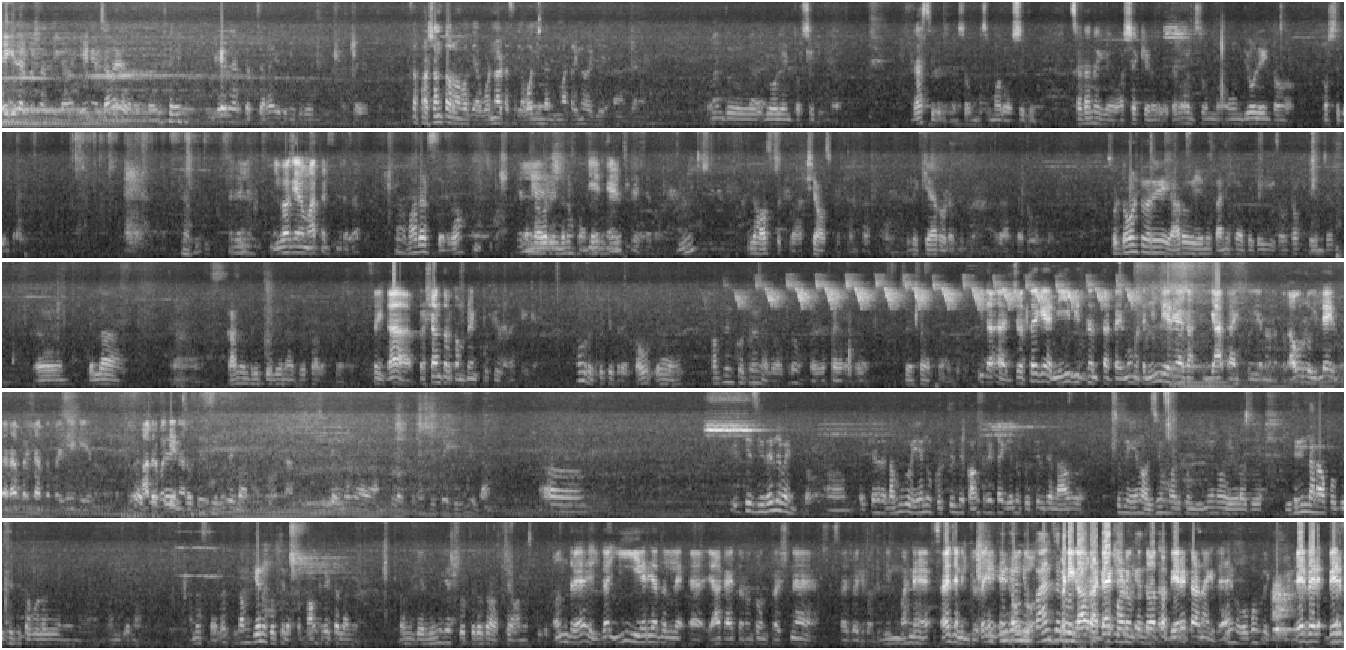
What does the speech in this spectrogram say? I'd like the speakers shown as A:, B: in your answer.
A: ಹೇಗಿದ್ದಾರೆ ಪ್ರಶಾಂತ್ ಈಗ? ಏನು
B: ಏನ್ ಹೇಳ್ತಾರೆ ಚೆನ್ನಾಗಿದ್ದೀನಿ ಗುರು. ಅಷ್ಟೇ.
C: ಸರ್ ಪ್ರಶಾಂತ್ ಅವ್ರ ಬಗ್ಗೆ ಒಡನಾಟ ಸರ್ ಯಾವಾಗಿಂದ ನಿಮ್ಮ ಟ್ರೈನರ್ ಆಗಿ?
B: ಒಂದು ಏಳು ಎಂಟು ವರ್ಷದಿಂದ. ಜಾಸ್ತಿ ಇದೆ ಸುಮ್ ಸುಮಾರು ವರ್ಷದಿಂದ. ಸಡನ್ ಆಗಿ ವರ್ಷ ಕೇಳೋದು ಗೊತ್ತಲ್ಲ ಒಂದು ಸುಮ್ ಒಂದು ಏಳು ಎಂಟು ವರ್ಷದಿಂದ
D: ಇವಾಗ ಏನೋ ಮಾತಾಡ್ತಿದ್ರ ಸರ್?
B: ಮಾತಾಡ್ತಿದ್ರು ಅವರಿಂದನೂ ಇಲ್ಲಿ ಹಾಸ್ಪಿಟ್ಲ್ ಅಕ್ಷಯ ಹಾಸ್ಪಿಟ್ಲ್ ಅಂತ ಇಲ್ಲಿ ಕೆ ಆರ್ ರೋಡ್ ಅಂತ ಸೊ ಡೋಂಟ್ ವರಿ ಯಾರು ಏನು ಪ್ಯಾನಿಕ್ ಆಗಬೇಡಿ ಈಸ್ ಔಟ್ ಆಫ್ ಡೇಂಜರ್ ಎಲ್ಲ ಕಾನೂನು ರೀತಿಯಲ್ಲಿ ಏನಾಗಬೇಕು ಆಗುತ್ತೆ.
D: ಸೊ ಈಗ ಪ್ರಶಾಂತ್ ಅವ್ರು ಕಂಪ್ಲೇಂಟ್ ಕೊಟ್ಟಿದ್ದಾರೆ ಹೇಗೆ?
B: ಹೌದು ಕೊಟ್ಟಿದ್ರೆ ಅವ್ರು ಕಂಪ್ಲೇಂಟ್ ಕೊಟ್ಟರೆ ಅದು ಎಫ್ ಐ ಆರ್ ಆಗೋದು ಎಫ್ ಐ ಆರ್
D: ಈಗ ಜೊತೆಗೆ ನೀವಿದ್ದಂಥ ಟೈಮು ಮತ್ತು ನಿಮ್ಮ ಏರಿಯಾಗ ಯಾಕೆ ಆಯಿತು ಏನೋ ಅನ್ನೋದು ಅವರು ಇಲ್ಲೇ ಇರ್ತಾರ? ಪ್ರಶಾಂತ್ ಅಥವಾ ಹೇಗೆ ಏನು? ಅದ್ರ ಬಗ್ಗೆ
B: ಇರಲಿಲ್ಲ ಜೊತೆಗೆ ಇರಲಿಲ್ಲ. ಇಟ್ ಈಸ್ ಇರೆಲಿವೆಂಟ್ ಯಾಕೆಂದರೆ ನಮಗೂ ಏನು ಗೊತ್ತಿಲ್ಲದೆ ಕಾಂಕ್ರೀಟಾಗಿ ಏನು ಗೊತ್ತಿಲ್ಲದೆ ನಾವು ಸುಮ್ಮನೆ ಏನೋ ಅಸ್ಯೂಮ್ ಮಾಡ್ಕೊಂಡು ಇನ್ನೇನೋ ಹೇಳೋದು, ಇದರಿಂದ ನಾವು ಪಬ್ಲಿಸಿಟಿ ತಗೊಳ್ಳೋದು ನಮಗೇನು ಅನ್ನಿಸ್ತಾ ಇಲ್ಲ. ನಮಗೇನು ಗೊತ್ತಿಲ್ಲ. ಕಾಂಕ್ರೀಟಲ್ಲಿ ನಮಗೆ ನಮಗೆ ನಿಮ್ಗೆ ಎಷ್ಟು ಗೊತ್ತಿರೋದು ಅಷ್ಟೇ ಆನೆಸ್ಟ್ ಇದೆ
D: ಅಂದ್ರೆ ಈಗ ಈ ಏರಿಯಾದಲ್ಲೇ ಯಾಕಾಯ್ತು ಅಂತ ಒಂದು ಪ್ರಶ್ನೆ ಸಹಜವಾಗಿರುವಂತದ್ದು ನಿಮ್ ಮನೆ ಸಹಜ ನಿಮ್ ಜೊತೆ
A: ಈಗ
D: ಅವ್ರು ಅಟ್ಯಾಕ್ ಮಾಡುವಂತದ್ದು ಅಥವಾ ಬೇರೆ ಕಾರಣ ಆಗಿದೆ. ಬೇರೆ ಬೇರೆ ಬೇರೆ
